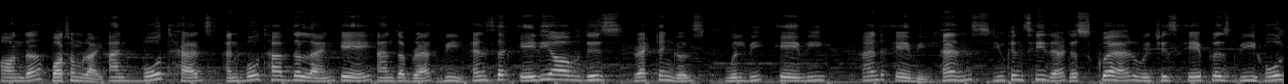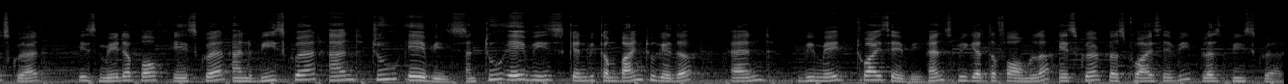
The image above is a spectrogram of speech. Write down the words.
on the bottom right and both heads and both have the length a and the breadth b. Hence the area of these rectangles will be AB and AB. Hence you can see that the square which is a plus b whole square is made up of a square and b square and two ab's and two ab's can be combined together and be made twice ab hence we get the formula a square plus twice ab plus b square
